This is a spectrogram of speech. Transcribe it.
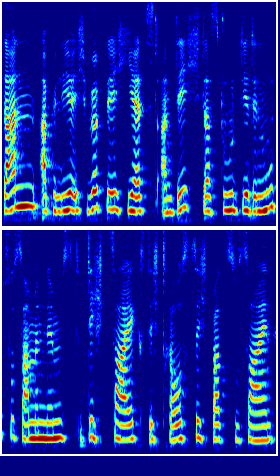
dann appelliere ich wirklich jetzt an dich, dass du dir den Mut zusammennimmst, dich zeigst, dich traust, sichtbar zu sein,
